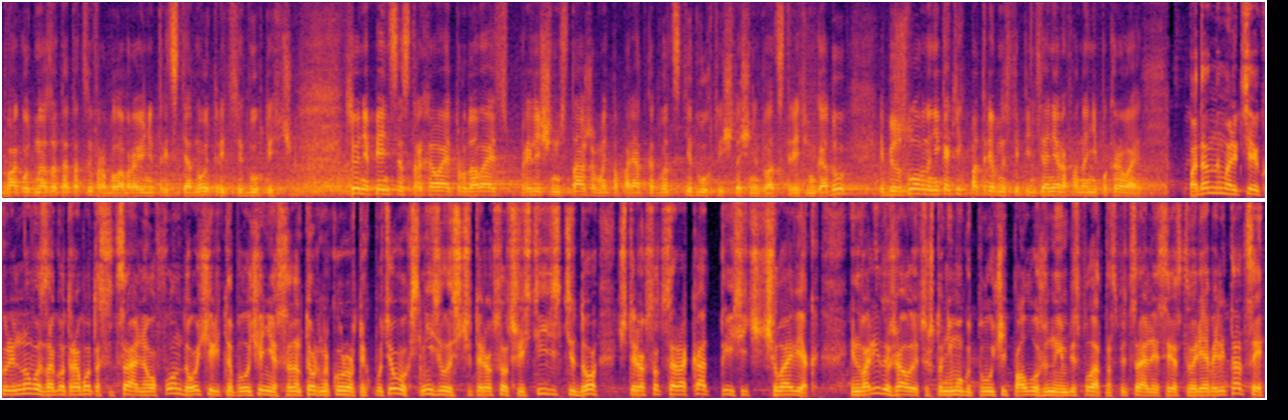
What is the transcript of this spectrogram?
два года назад эта цифра была в районе 31-32 тысяч. Сегодня пенсия страховая трудовая с приличным стажем это порядка 22 тысяч, точнее в 2023 году. И, безусловно, никаких потребностей пенсионеров она не покрывает. По данным Алексея Куренова, за год работы социального фонда очередь на получение санаторно-курортных путевок снизилась с 460 до 440 тысяч человек. Инвалиды жалуются, что не могут получить положенные им бесплатно специальные средства реабилитации.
